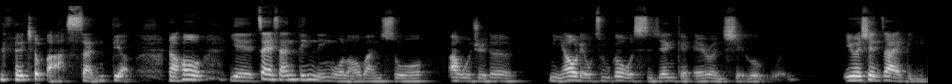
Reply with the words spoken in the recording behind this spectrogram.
就把它删掉，然后也再三叮咛我老板说啊，我觉得你要留足够的时间给 Aaron 写论文，因为现在离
